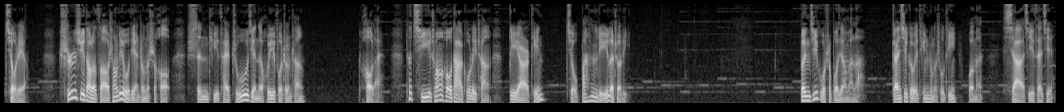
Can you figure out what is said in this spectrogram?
就这样，持续到了早上六点钟的时候，身体才逐渐的恢复正常。后来，他起床后大哭了一场，第二天。就搬离了这里。本集故事播讲完了，感谢各位听众的收听，我们下集再见。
